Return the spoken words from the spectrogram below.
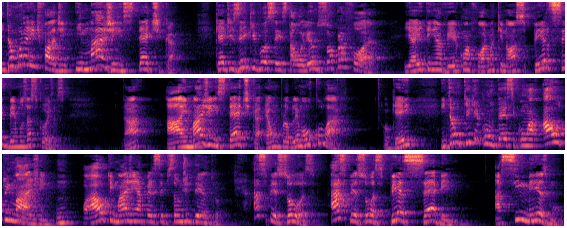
então quando a gente fala de imagem estética, quer dizer que você está olhando só para fora. E aí tem a ver com a forma que nós percebemos as coisas, tá? A imagem estética é um problema ocular, ok? Então, o que, que acontece com a autoimagem? Um, a autoimagem é a percepção de dentro. As pessoas, as pessoas percebem a si mesmo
